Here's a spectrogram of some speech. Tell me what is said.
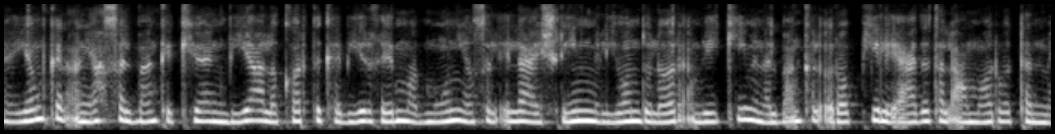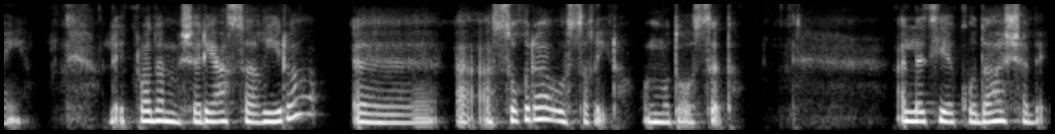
يمكن أن يحصل بنك QNB على قرض كبير غير مضمون يصل إلى عشرين مليون دولار أمريكي من البنك الأوروبي لإعادة الأعمار والتنمية لإقراض المشاريع الصغيرة الصغرى والصغيرة والمتوسطة التي يقودها الشباب.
